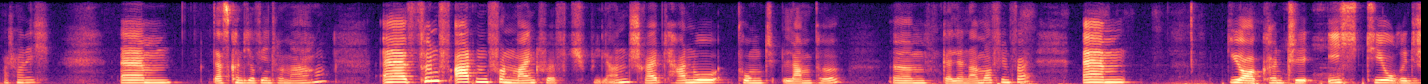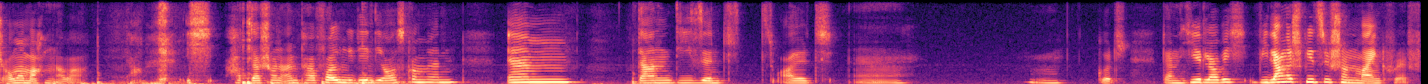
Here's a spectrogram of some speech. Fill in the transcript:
wahrscheinlich. Ähm, das könnte ich auf jeden Fall machen. Äh, fünf Arten von Minecraft-Spielern schreibt Hanno.lampe. Ähm, geiler Name auf jeden Fall. Ähm, ja, könnte ich theoretisch auch mal machen, aber ja, ich habe da schon ein paar Folgenideen, die rauskommen werden. Ähm, dann, die sind zu alt. Äh, hm, gut. Dann hier, glaube ich. Wie lange spielst du schon Minecraft?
